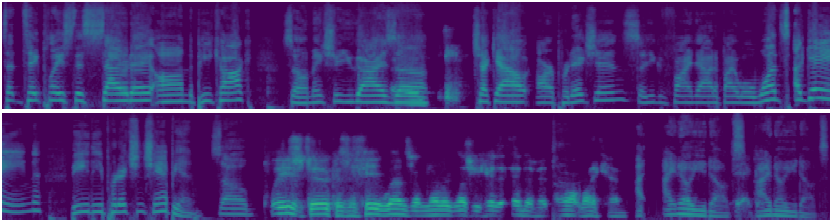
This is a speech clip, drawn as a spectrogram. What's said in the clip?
set to take place this Saturday on the Peacock. So make sure you guys uh, check out our predictions so you can find out if I will once again be the prediction champion. So Please do, because if he wins, I'm never gonna let you hear the end of it. I don't like him. I, I know you don't. I know you don't.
